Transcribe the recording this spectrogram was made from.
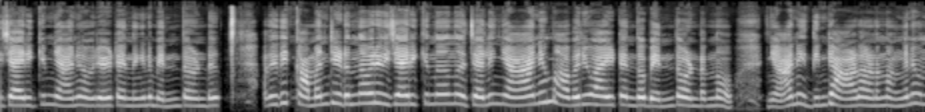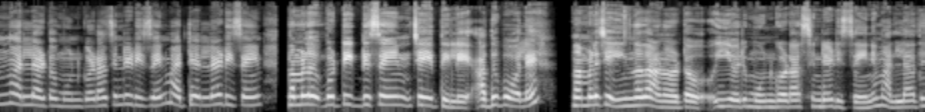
വിചാരിക്കും ഞാനും അവരുമായിട്ട് എന്തെങ്കിലും ബന്ധമുണ്ട്. അതായത് ഈ കമന്റ് ഇടുന്നവർ വിചാരിക്കുന്നതെന്ന് വെച്ചാൽ ഞാനും അവരുമായിട്ട് എന്തോ ബന്ധമുണ്ടെന്നോ ഞാൻ ഇതിന്റെ ആളാണെന്നോ അങ്ങനെ ഒന്നും അല്ല കേട്ടോ. മുൻകോടാസിന്റെ ഡിസൈൻ മറ്റെല്ലാ ഡിസൈൻ നമ്മൾ ബൊട്ടീക്ക് ഡിസൈൻ ചെയ്യത്തില്ലേ? അതുപോലെ നമ്മൾ ചെയ്യുന്നതാണ് കേട്ടോ. ഈ ഒരു മൂൺഗോഡാസിന്റെ ഡിസൈനും അല്ലാതെ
